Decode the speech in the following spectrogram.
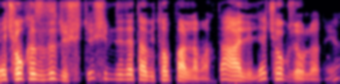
ve çok hızlı düştü. Şimdi de tabii toparlamakta haliyle çok zorlanıyor.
